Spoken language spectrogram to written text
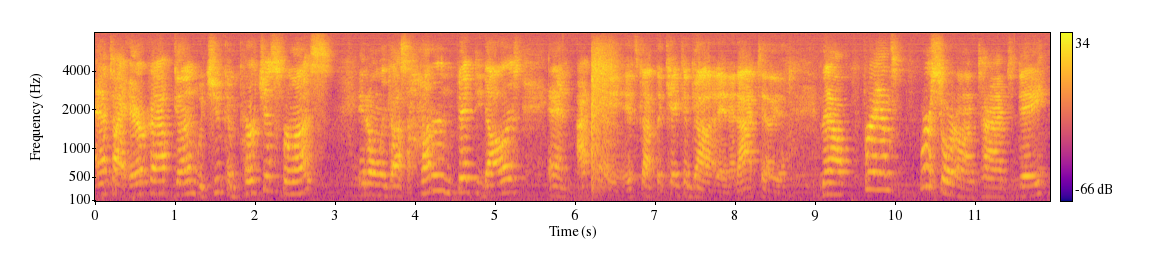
anti-aircraft gun which you can purchase from us. It only costs $150 and I tell you, it's got the kick of God in it, I tell you. Now, friends, we're short on time today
